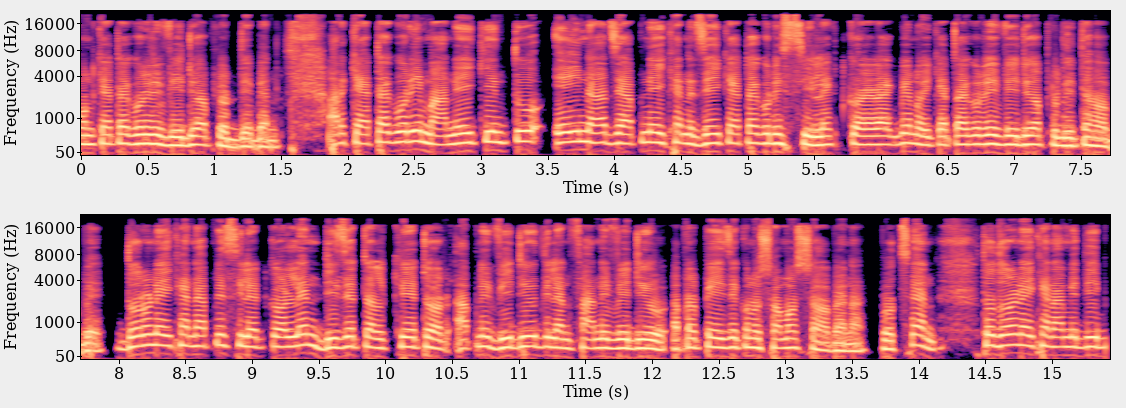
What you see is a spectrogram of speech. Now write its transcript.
কোন ক্যাটাগরির ভিডিও আপলোড দিবেন। আর ক্যাটাগরি মানেই কিন্তু এই না যে আপনি এখানে যেই ক্যাটাগরি সিলেক্ট করে রাখবেন, ওই ক্যাটাগরির ভিডিও আপলোড দিতে হবে। ধরুন এখানে আপনি সিলেক্ট করলেন ডিজিটাল ক্রিয়েটর আপনি ভিডিও দিলেন ফানি ভিডিও আপনার পেজে কোনো সমস্যা হবে না। বুঝছেন? তো ধরুন এখানে আমি দিব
